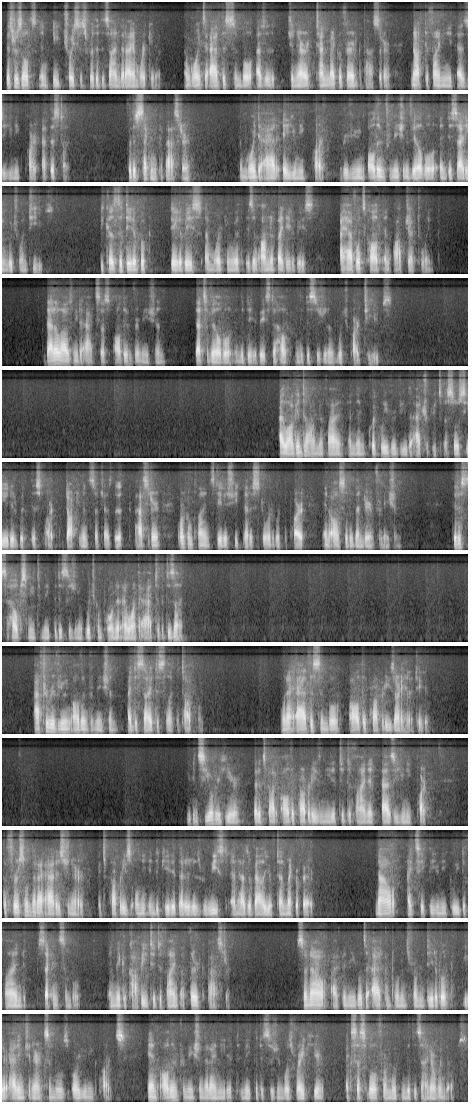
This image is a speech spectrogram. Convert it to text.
This results in eight choices for the design that I am working with. I'm going to add this symbol as a generic 10 microfarad capacitor, not defining it as a unique part at this time. For the second capacitor, I'm going to add a unique part, reviewing all the information available and deciding which one to use. Because the databook database I'm working with is an Omnify database, I have what's called an object link. That allows me to access all the information that's available in the database to help in the decision of which part to use. I log into Omnify and then quickly review the attributes associated with this part, documents such as the capacitor or compliance datasheet that is stored with the part, and also the vendor information. This helps me to make the decision of which component I want to add to the design. After reviewing all the information, I decide to select the top one. When I add the symbol, all the properties are annotated. You can see over here that it's got all the properties needed to define it as a unique part. The first one that I add is generic. Its properties only indicated that it is released and has a value of 10 microfarad. Now I take the uniquely defined second symbol and make a copy to define a third capacitor. So now I've been able to add components from Databook, either adding generic symbols or unique parts, and all the information that I needed to make the decision was right here, accessible from within the designer windows.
